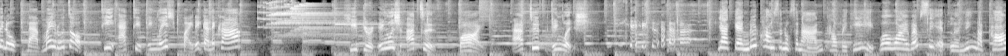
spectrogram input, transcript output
สนุกแบบไม่รู้จบ ที่ Active English ไปด้วยกันนะครับ Keep your English active by Active English อยากเก่งด้วยความสนุกสนานเข้าไปที่ www.learning.com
